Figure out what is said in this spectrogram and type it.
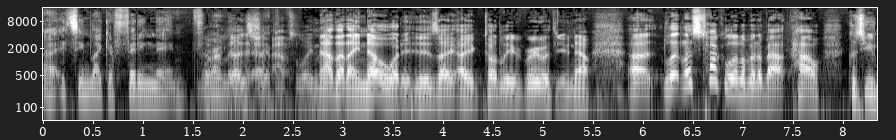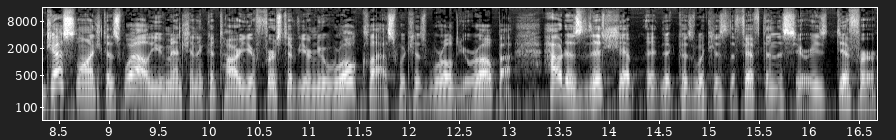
uh, it seemed like a fitting name for No, our does, leadership. Absolutely. Now that I know what it is, I, I totally agree with you. Now, uh, let, us talk a little bit about how, because you've just launched as well, you mentioned in Qatar your first of your new world class, which is World Europa. How does this ship, because which is the fifth in the series, differ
